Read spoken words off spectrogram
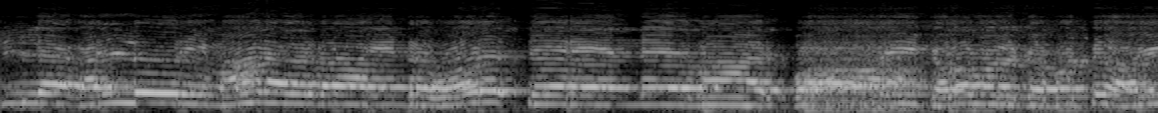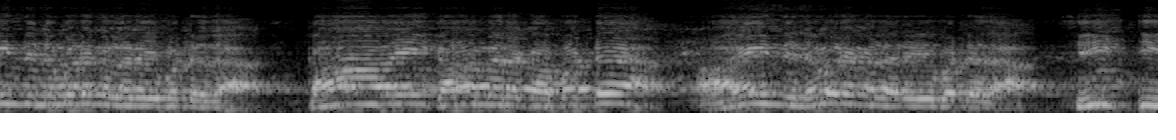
இல்ல கல்லூரி மாணவர்களா என்ற ஒரு தேர்ந்து பார்ப்போம். காலை களமிறக்கப்பட்டு ஐந்து நிமிடங்கள் நிறைவுபட்டதா காலை களமிறக்கப்பட்டு ஐந்து நிமிடங்கள் நிறைவுபட்டதா சீட்டி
